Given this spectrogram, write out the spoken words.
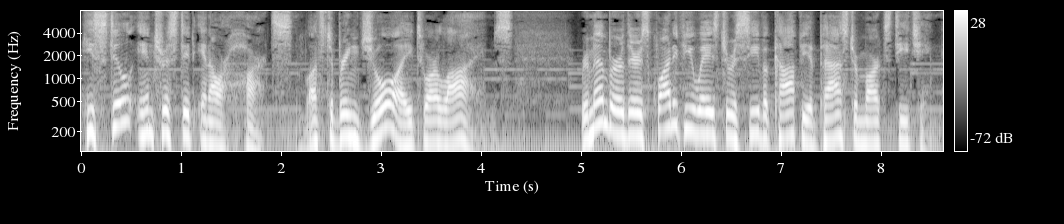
He's still interested in our hearts and wants to bring joy to our lives. Remember, there's quite a few ways to receive a copy of Pastor Mark's teaching.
